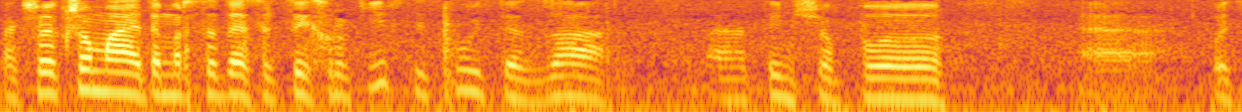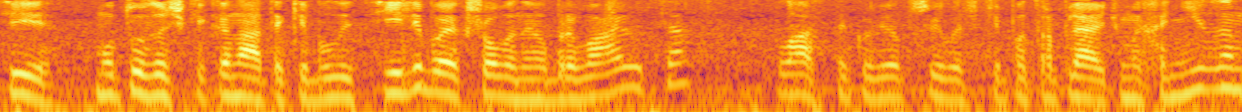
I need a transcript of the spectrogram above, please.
Так що, якщо маєте мерседеси цих років, слідкуйте за тим, щоб е, е, оці мотузочки канатики були цілі, бо якщо вони обриваються, пластикові обшивочки потрапляють в механізм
